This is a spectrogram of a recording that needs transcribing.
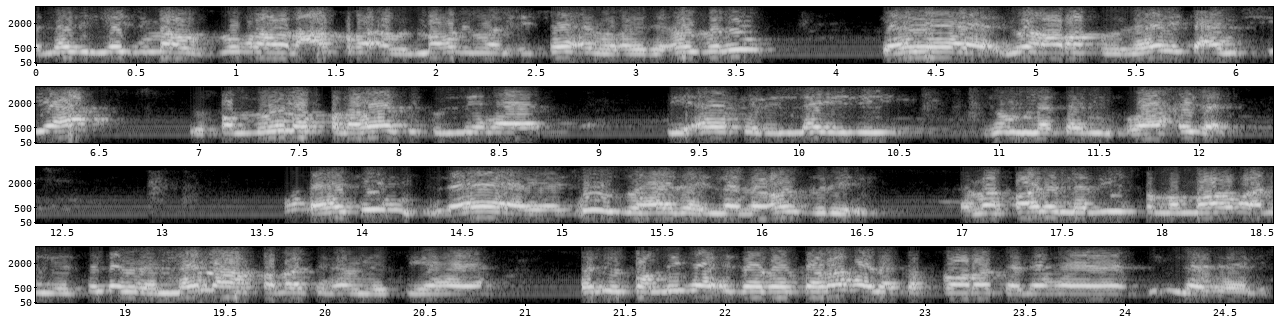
الذي يجمع الظهر والعصر أو المغرب والعشاء من غير عذر كما يعرف ذلك عن الشيعة يصلون الصلوات كلها في آخر الليل جملة واحدة. لكن لا يجوز هذا إلا لعذر كما قال النبي صلى الله عليه وسلم من نام عن صلاة أو نسيها فليصليها إذا ذكرها لا كفارة لها إلا ذلك.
